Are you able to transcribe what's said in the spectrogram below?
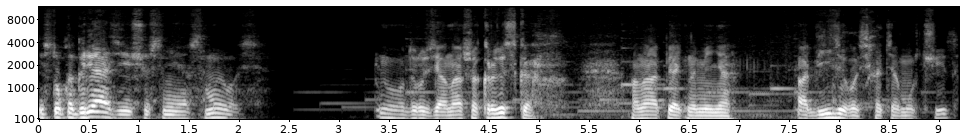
И столько грязи еще с ней смылось. Ну, друзья, наша крыска, она опять на меня обиделась, хотя мурчит.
